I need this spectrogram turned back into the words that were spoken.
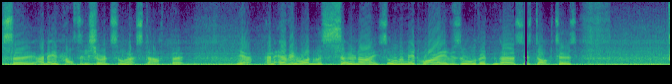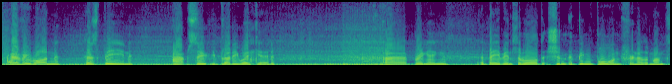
So I know health insurance and all that stuff, but yeah, and everyone was so nice. All the midwives, all the nurses, doctors, everyone has been absolutely bloody wicked, uh, bringing a baby into the world that shouldn't have been born for another month.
